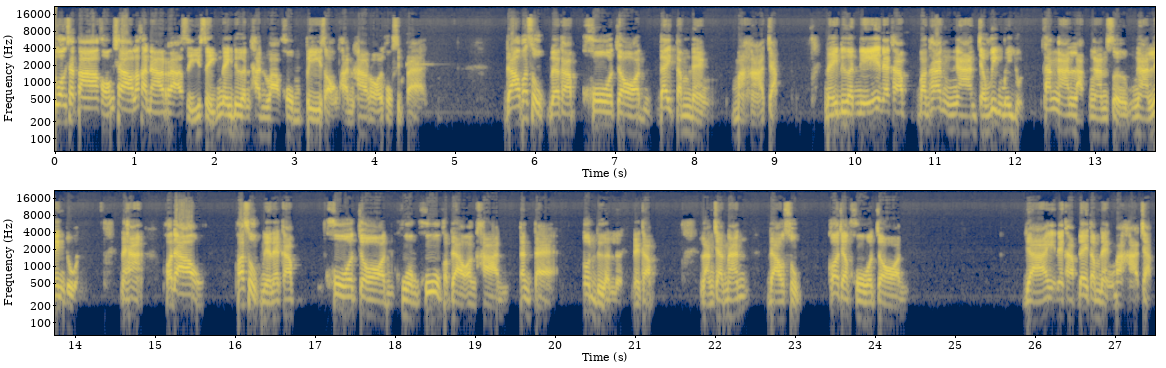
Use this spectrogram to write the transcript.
ดวงชะตาของชาวลัคนาราศีสิงห์ในเดือนธันวาคมปี 2568 ดาวพระศุกร์นะครับ โคจรได้ตำแหน่งมหาจักร ในเดือนนี้นะครับ บางท่านงานจะวิ่งไม่หยุด ทั้งงานหลักงานเสริมงานเร่งด่วนนะฮะเพราะดาวพระศุกร์เนี่ยนะครับ โคจรควงคู่กับดาวอังคารตั้งแต่ต้นเดือนเลยนะครับ หลังจากนั้นดาวศุกร์ก็จะโคจร ย้ายนะครับ ได้ตำแหน่งมหาจักร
